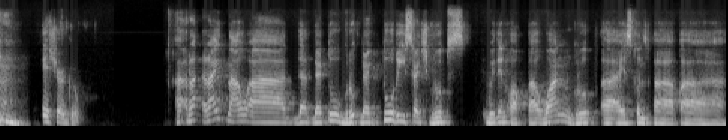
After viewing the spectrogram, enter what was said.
Is your group? Uh, ri- right now, uh, the, there are two group, there are two research groups within Octa. One group uh, is uh, uh,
